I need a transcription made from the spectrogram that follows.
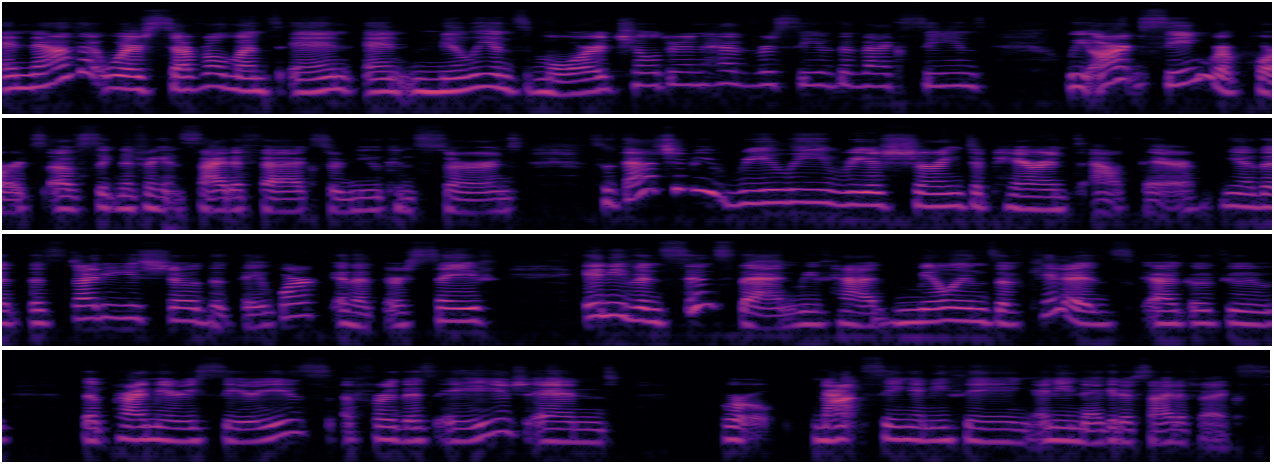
And now that we're several months in and millions more children have received the vaccines, we aren't seeing reports of significant side effects or new concerns. So that should be really reassuring to parents out there. You know, that the studies show that they work and that they're safe. And even since then, we've had millions of kids uh, go through the primary series for this age, and we're not seeing anything, any negative side effects.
